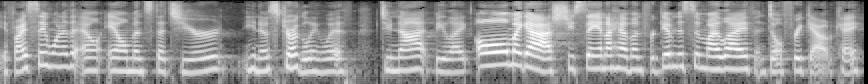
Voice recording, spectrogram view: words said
If I say one of the ail- ailments that you're, you know, struggling with, do not be like, "Oh my gosh, she's saying I have unforgiveness in my life," and don't freak out. Okay?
